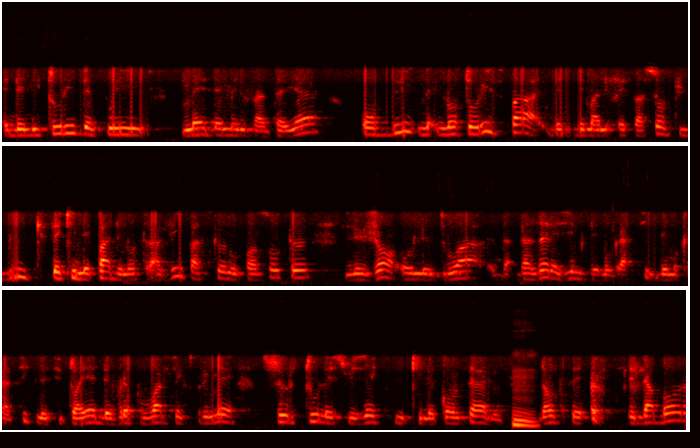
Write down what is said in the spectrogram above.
et de l'Ituri depuis mai 2021 n'autorise pas des, manifestations publiques, ce qui n'est pas de notre avis parce que nous pensons que les gens ont le droit, dans un régime démocratique, démocratique les citoyens devraient pouvoir s'exprimer sur tous les sujets qui, qui les concernent. Hmm. Donc c'est d'abord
